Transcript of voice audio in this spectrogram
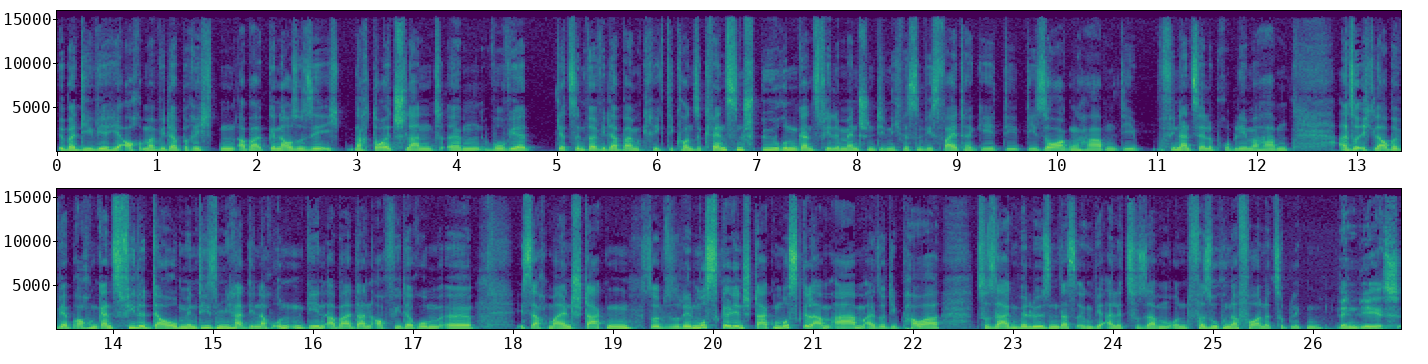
über die wir hier auch immer wieder berichten. Aber genauso sehe ich nach Deutschland, ähm, wo wir jetzt sind wir wieder beim Krieg, die Konsequenzen spüren, ganz viele Menschen, die nicht wissen, wie es weitergeht, die, die Sorgen haben, die finanzielle Probleme haben. Also ich glaube, wir brauchen ganz viele Daumen in diesem Jahr, die nach unten gehen, aber dann auch wiederum, äh, ich sag mal, einen starken, so, so den Muskel, den starken Muskel am Arm, also die Power zu sagen, wir lösen das irgendwie alle zusammen und versuchen nach vorne zu blicken. Wenn wir jetzt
